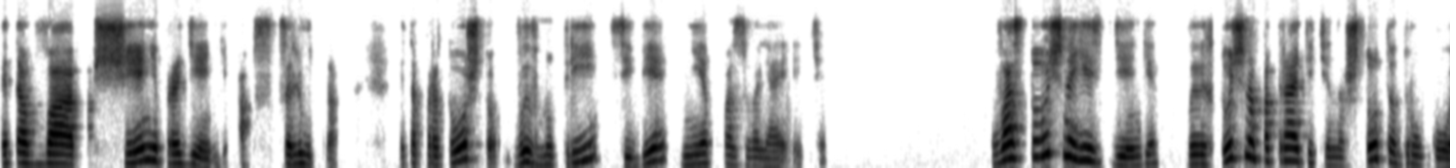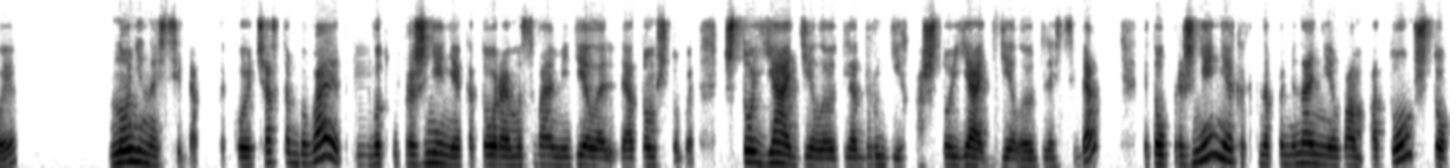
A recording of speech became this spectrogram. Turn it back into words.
это вообще не про деньги, абсолютно это про то, что вы внутри себе не позволяете. У вас точно есть деньги, вы их точно потратите на что-то другое, но не на себя. Такое часто бывает. И вот упражнение, которое мы с вами делали о том, чтобы что я делаю для других, а что я делаю для себя, это упражнение как напоминание вам о том, что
